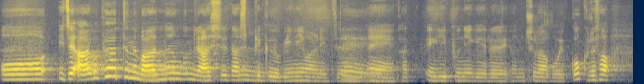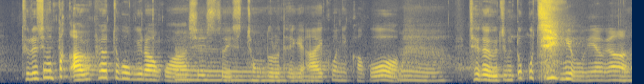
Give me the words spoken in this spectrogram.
어 이제 아르보 패르트는 많은 분들이 아시다시피 음. 그 미니멀리즘 네. 네, 가- 이 분위기를 연출하고 있고 그래서 들으시면 딱 아르보 패르트 곡이라고 아실 수 있을 정도로 되게 iconic하고 음. 제가 요즘 또 꽂힌 게 뭐냐면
